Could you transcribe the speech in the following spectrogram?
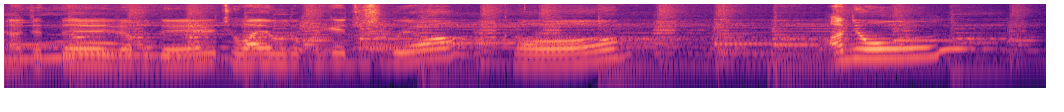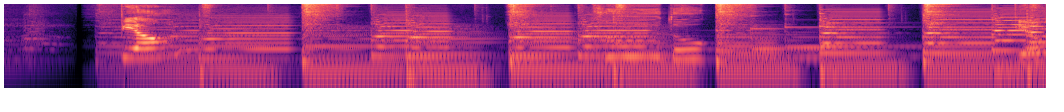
자, 어쨌든 여러분들 좋아요 구독하게 해주시고요. 그럼 안녕. 뿅. 구독. 뿅.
